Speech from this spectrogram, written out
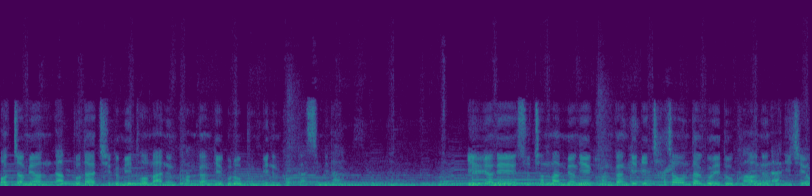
어쩌면 낮보다 지금이 더 많은 관광객으로 붐비는 것 같습니다. 1년에 수천만 명의 관광객이 찾아온다고 해도 과언은 아니지요.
